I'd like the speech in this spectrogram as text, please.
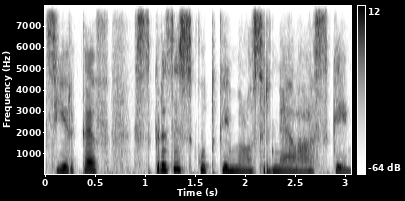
církev skrze skutky milosrdné lásky.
